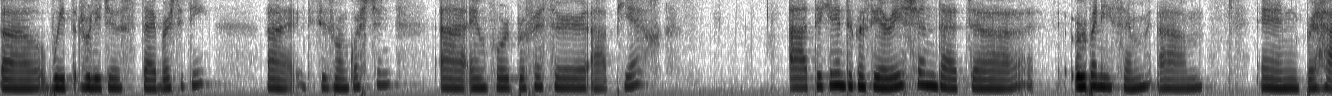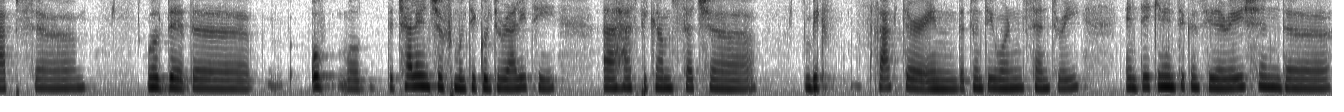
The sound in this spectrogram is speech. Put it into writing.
uh, with religious diversity? Uh, this is one question. Uh, and for Professor uh, Pierre, uh, taking into consideration that urbanism um, and perhaps well the the of, well the challenge of multiculturality uh, has become such a big factor in the 21st century, and taking into consideration the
